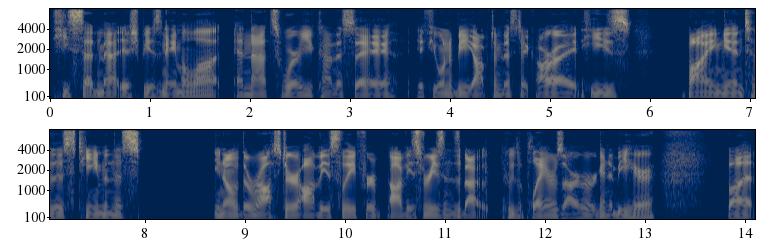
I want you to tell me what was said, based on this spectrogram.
he said Mat Ishbia's name a lot, and that's where you kind of say, if you want to be optimistic, all right, he's buying into this team and this, you know, the roster, obviously for obvious reasons about who the players are who are going to be here, but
